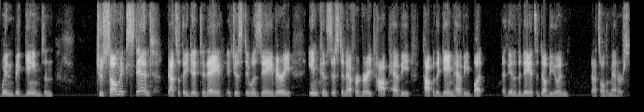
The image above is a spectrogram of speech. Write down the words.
win big games. And to some extent, that's what they did today. It just, it was a very inconsistent effort, very top heavy, top of the game heavy. But at the end of the day, it's a W, and that's all that matters.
